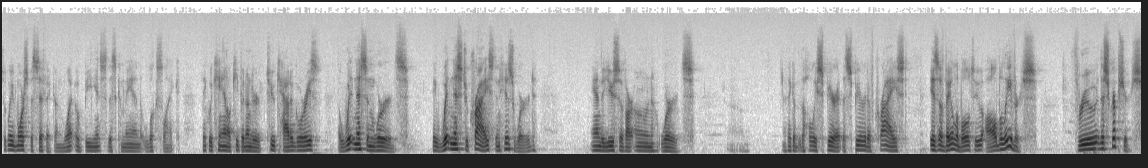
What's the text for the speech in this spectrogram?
So can we be more specific on what obedience to this command looks like? I think we can. I'll keep it under two categories a witness in words. A witness to Christ and his word, and the use of our own words. Um, I think of the Holy Spirit. The Spirit of Christ is available to all believers through the Scriptures.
